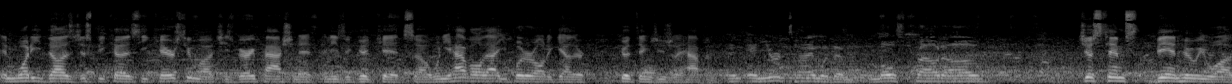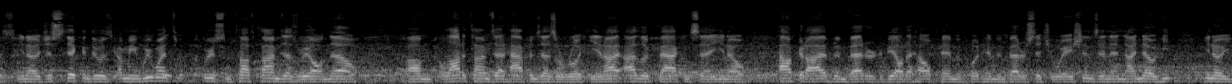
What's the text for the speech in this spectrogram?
in what he does just because he cares too much. He's very passionate and he's a good kid. So when you have all that, you put it all together, good things usually happen. And, and your time with him, most proud of? Just him being who he was, you know, just sticking to his. I mean, we went through, through some tough times, as we all know. Um, a lot of times that happens as a rookie, and I, I look back and say, you know, how could I have been better to be able to help him and put him in better situations? And then I know he, you know, you,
